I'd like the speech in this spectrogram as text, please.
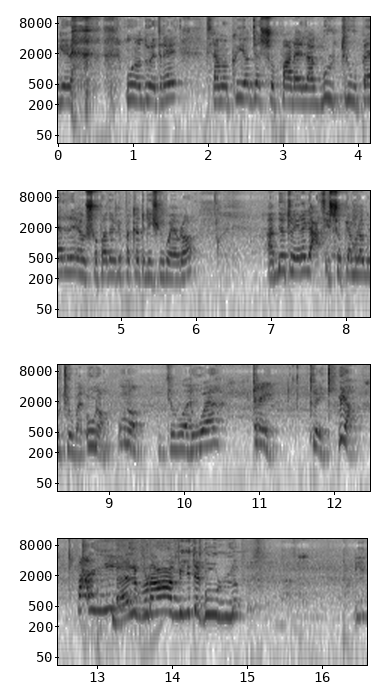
1, 2, 3 Siamo qui oggi a shoppare la Ghoul Trooper E ho shoppato anche il pacchetto di 5 euro. Abbiamo tre ragazzi, shoppiamo la Ghoul Trooper. 1, Uno, due, 2, tre. 3 Via. Vai! Bello fra, milite Ghoul. Il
